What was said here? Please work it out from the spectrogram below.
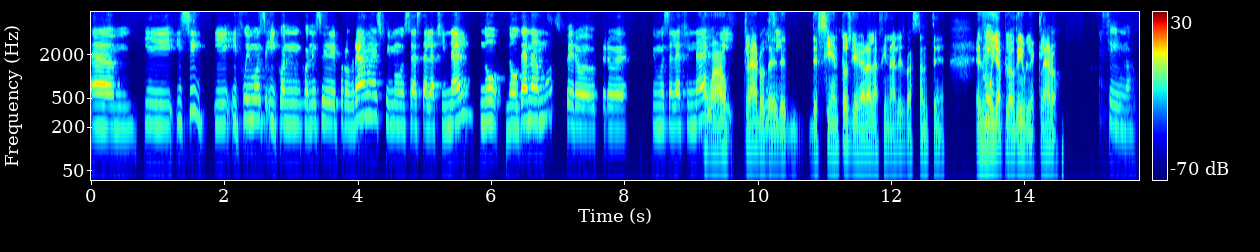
Um, y, y, sí, y, y, fuimos, y con, con, ese programa fuimos hasta la final, no, no ganamos, pero, pero fuimos a la final. Oh, wow, claro, de, sí. de, de, cientos llegar a la final es bastante, es sí. muy aplaudible, claro. Sí, no,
